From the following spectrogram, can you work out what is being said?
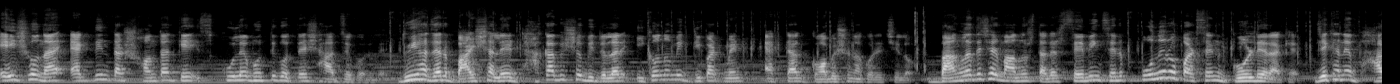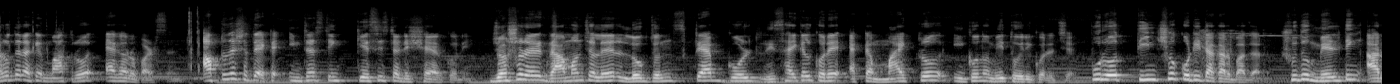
এই সোনা একদিন তার সন্তানকে স্কুলে ভর্তি করতে সাহায্য করবে। দুই সালে ঢাকা বিশ্ববিদ্যালয়ের ইকোনমিক ডিপার্টমেন্ট একটা গবেষণা করেছিল। বাংলাদেশের মানুষ তাদের সেভিংস এর পনেরো পার্সেন্ট গোল্ডে রাখে, যেখানে ভারতে রাখে মাত্র এগারো পার্সেন্ট আপনাদের সাথে একটা ইন্টারেস্টিং কেস স্টাডি শেয়ার করি। যশোরের গ্রাম অঞ্চলের লোকজন স্ক্র্যাপ গোল্ড রিসাইকেল করে একটা মাইক্রো ইকোনমি তৈরি করেছে। পুরো তিনশো কোটি টাকার বাজার। শুধু মেল্টিং আর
